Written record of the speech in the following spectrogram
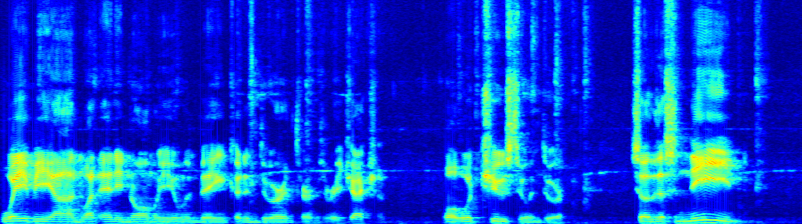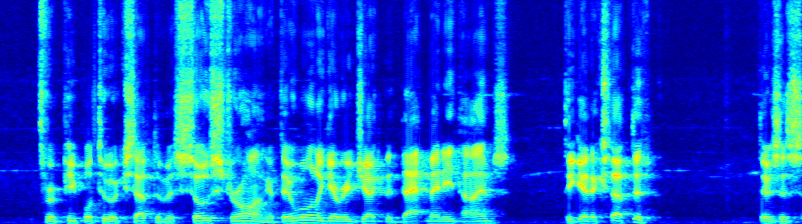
way beyond what any normal human being could endure in terms of rejection or would choose to endure. So, this need for people to accept them is so strong. If they're willing to get rejected that many times to get accepted, there's this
